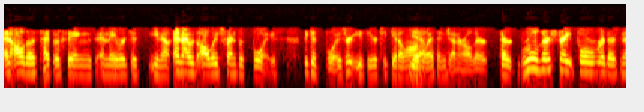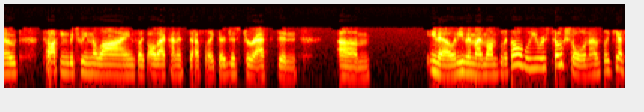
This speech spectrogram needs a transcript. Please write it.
and all those type of things. And they were just you know and i was always friends with boys because boys are easier to get along yeah. with in general. Their their rules are straightforward. There's no talking between the lines like all that kind of stuff. Like they're just direct and um you know, and even my mom's like, "Oh, well, you were social," and I was like, "Yes,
